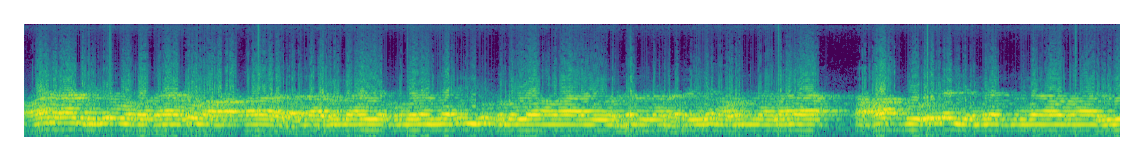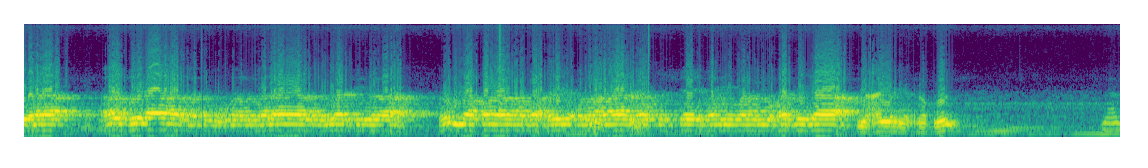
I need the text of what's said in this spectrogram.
عن عمرو بن عن عمر قال ثلاث لا يقول النبي صلى الله عليه وسلم بينهن لنا أحب إلي من الدنيا وما فيها. الخلافة والكلالة والدماء ثم قال صحيح على شرط الشيخين ولم يخرجا لعل نقبل نعم.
